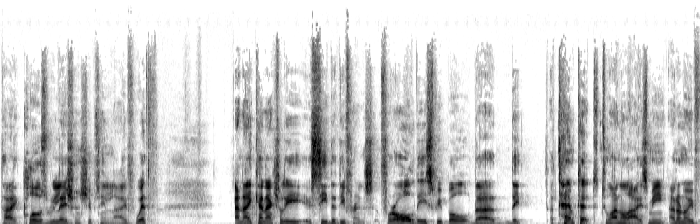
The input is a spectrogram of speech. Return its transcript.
tight, close relationships in life with, and I can actually see the difference. For all these people that they attempted to analyze me, I don't know if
